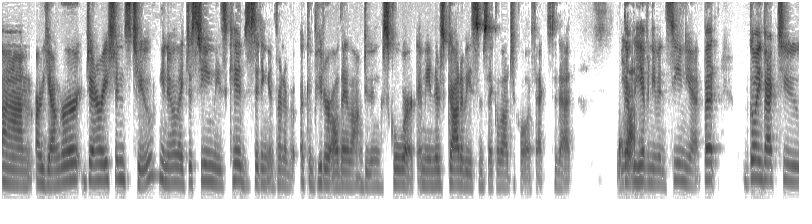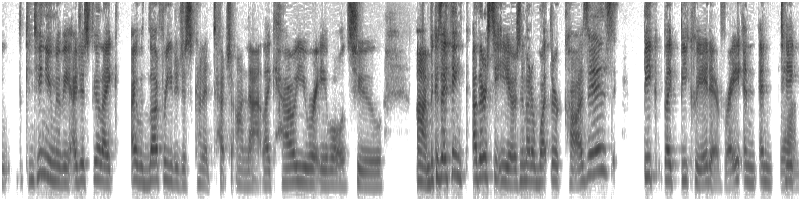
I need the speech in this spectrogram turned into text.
um, our younger generations too. You know, like just seeing these kids sitting in front of a computer all day long doing schoolwork. I mean, there's got to be some psychological effects to that yeah. that we haven't even seen yet. But going back to the continue movie, I just feel like I would love for you to just kind of touch on that, like how you were able to. Um, because I think other CEOs, no matter what their cause is, be like be creative right? And and take yeah.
